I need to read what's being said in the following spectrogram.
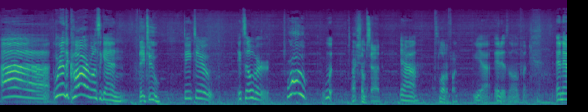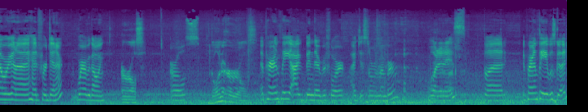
Ah, we're in the car once again. Day two. Day two. It's over. Woo! Wh- Actually, I'm sad. Yeah, It's a lot of fun. yeah, it is a lot of fun. And now we're gonna head for dinner. Where are we going? Earl's. Earl's. Going to Earl's. Apparently, I've been there before. I just don't remember what it is. But apparently, it was good.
